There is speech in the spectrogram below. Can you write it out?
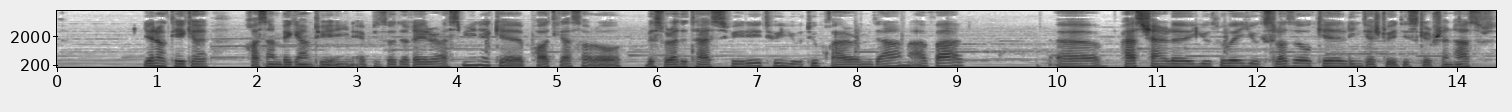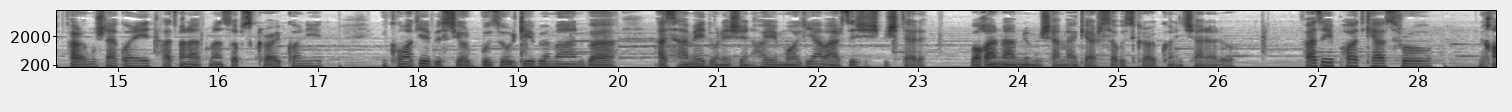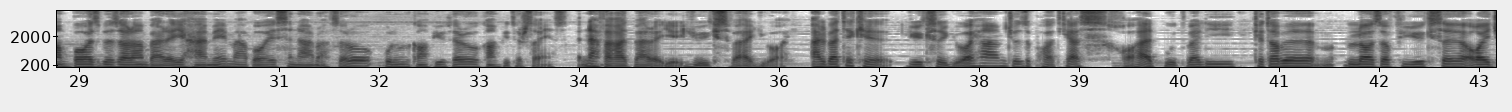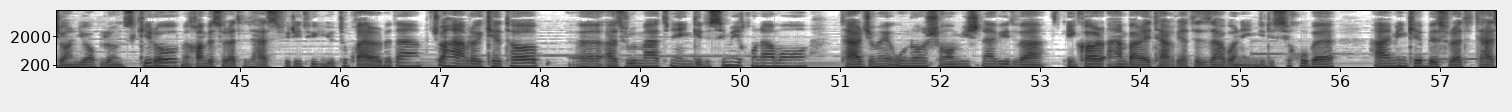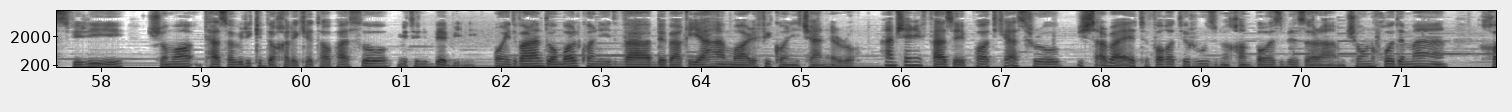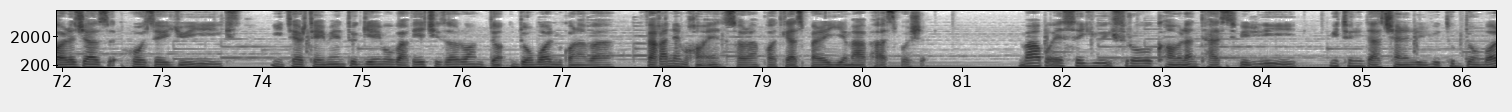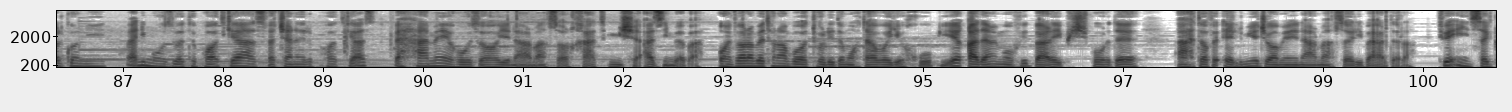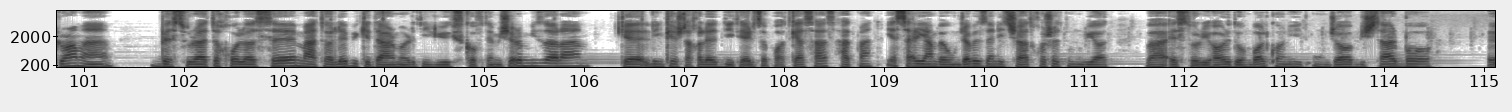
یه نکته که خواستم بگم توی این اپیزود غیر رسمی اینه که پادکست ها رو به صورت تصویری توی یوتیوب قرار میدم. اول پس channel یوتیوب UX Laws رو که لینکش توی description هست فراموش نکنید. حتما حتما subscribe کنید. این کمک بسیار بزرگیه به من و از همه donation های مالی هم ارزشش بیشتره. واقعا ممنون میشم اگر subscribe کنید channel رو. فضای پادکست رو می‌خوام باز بذارم برای همه مباحث نرم افزار و علوم کامپیوتر و computer science. نه فقط برای UX و UI البته که UX و UI هم جز پادکست خواهد بود ولی کتاب Laws of UX آقای جان یابلونسکی رو می‌خوام به صورت تصویری توی یوتیوب قرار بدم. چون همراه کتاب از روی متن انگلیسی می‌خونم و ترجمه اون رو شما میشنوید و این کار هم برای تقویت زبان انگلیسی خوبه. همین که به صورت تصویری شما تصاویری که داخل کتاب هست رو می‌تونید ببینید امیدوارم دنبال کنید و به بقیه هم معرفی کنید channel رو. همچنین فضای پادکست رو بیشتر برای اتفاقات روز می‌خوام باز بذارم چون خود من خارج از حوزه UX entertainment و game و بقیه چیزها رو هم دنبال می‌کنم و فقط نمی‌خوام انحصارا پادکست برای یه مبحث باشه. مباحث UX رو کاملا تصویری می‌تونید از channel یوتیوب دنبال کنید ولی موضوعات پادکست و channel پادکست به همه حوزه های نرم افزار ختم میشه از این به بعد. امیدوارم بتونم با تولید محتوای خوب یه قدم مفید برای پیشبرد اهداف علمی جامعه نرم افزاری بردارم. توی اینستاگرامم به صورت خلاصه مطالبی که در مورد UX گفته میشه رو می‌ذارم که لینکش داخل details پادکست هست. حتما یه سری هم به اونجا بزنید. شاید خوشتون بیاد و استوری ها رو دنبال کنید. اونجا بیشتر با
